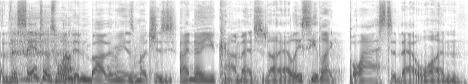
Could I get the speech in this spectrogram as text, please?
the Santos one didn't bother me as much as I know you commented on it. At least he like blasted that one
